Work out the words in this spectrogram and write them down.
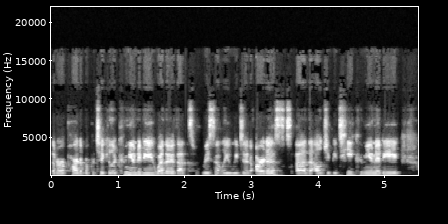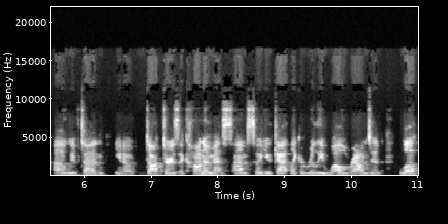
that are a part of a particular community, whether that's recently we did artists, uh, the LGBT community, uh, we've done, you know, doctors, economists. Um, so you get like a really well rounded look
